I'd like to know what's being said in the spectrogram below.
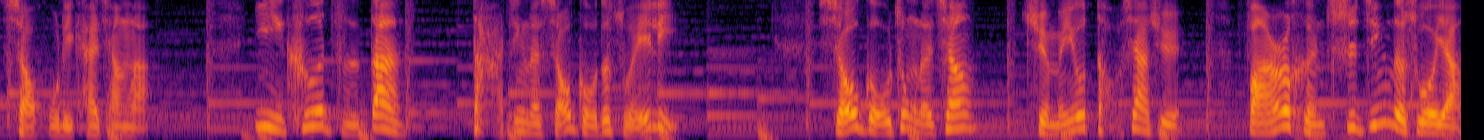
小狐狸开枪了，一颗子弹。打进了小狗的嘴里，小狗中了枪，却没有倒下去，反而很吃惊地说：“呀，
